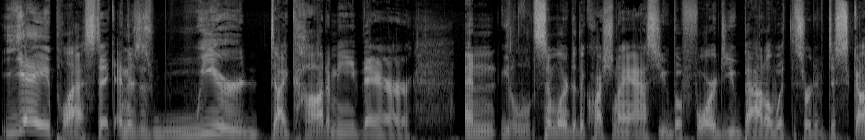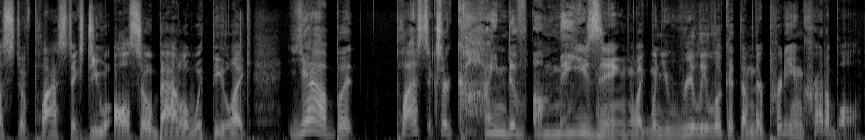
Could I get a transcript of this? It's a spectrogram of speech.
yay plastic and there's this weird dichotomy there and similar to the question I asked you before, do you battle with the sort of disgust of plastics? Do you also battle with the like, yeah, but plastics are kind of amazing. Like when you really look at them, they're pretty incredible.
